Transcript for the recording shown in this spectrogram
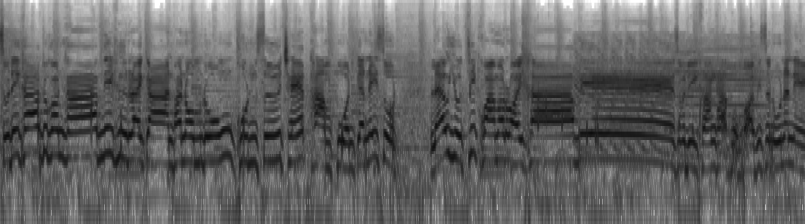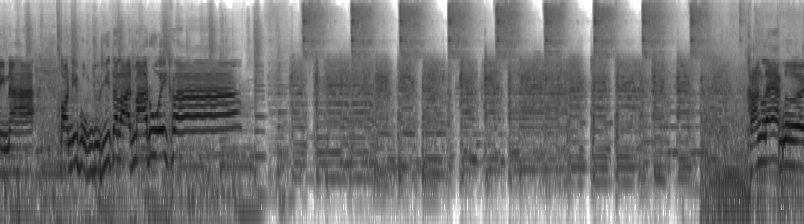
สวัสดีครับทุกคนครับ นี่คือรายการพนมรุ้ง คุณซื้อเชฟทำป่วนกันให้สุด แล้วหยุดที่ความอร่อยครับเย้สวัสดีอีกครั้งครับ ผมบอยพิษณุนั่นเองนะฮะตอนนี้ผมอยู่ที่ตลาดมารวยครับ ครั้งแรกเลย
